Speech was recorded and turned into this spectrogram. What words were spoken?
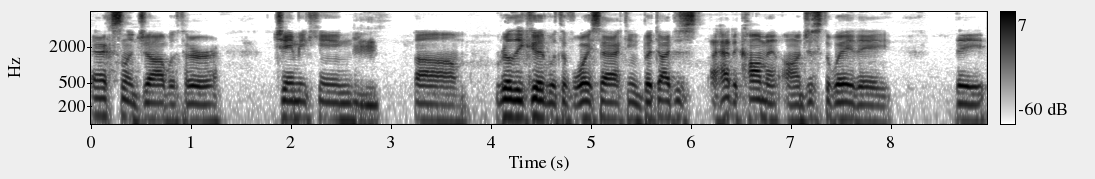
excellent job with her. Jaime King, um, really good with the voice acting. But I just I had to comment on just the way they they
